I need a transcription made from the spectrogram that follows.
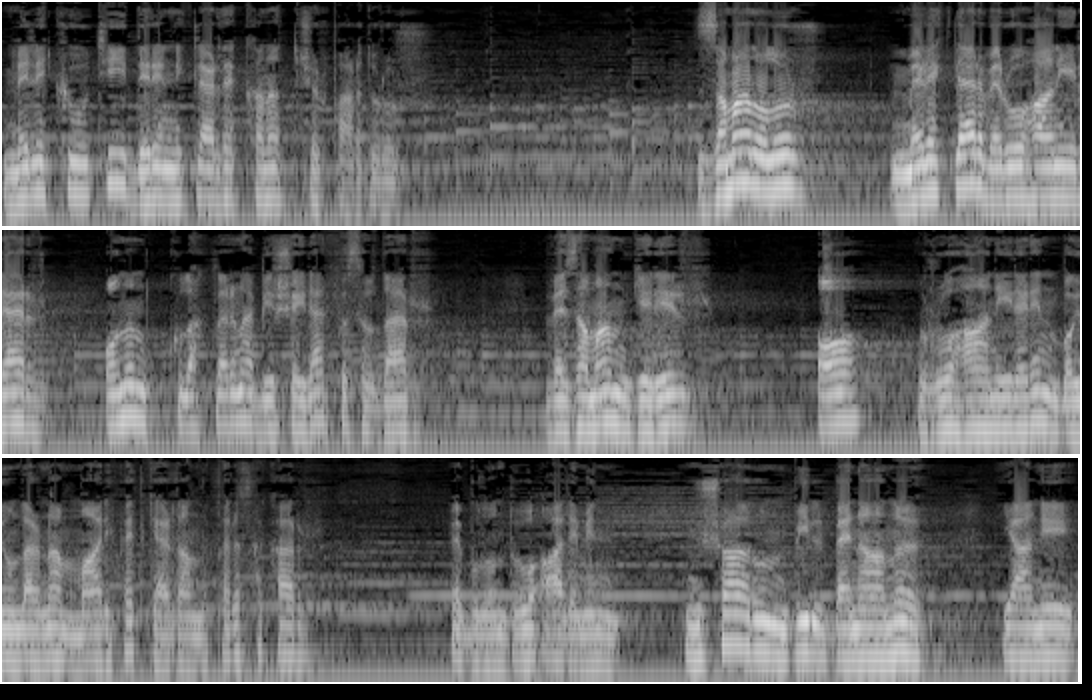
melekuti derinliklerde kanat çırpar durur. Zaman olur, melekler ve ruhaniler onun kulaklarına bir şeyler fısıldar ve zaman gelir, o ruhanilerin boyunlarına marifet gerdanlıkları takar ve bulunduğu alemin müşarun bil benanı yani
